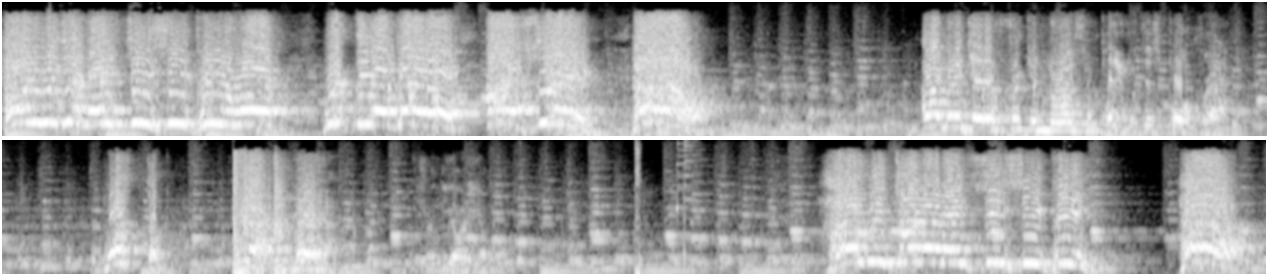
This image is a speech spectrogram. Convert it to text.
How do we get HDCP to work with the Elgato on stream? How? I'm gonna get a freaking noise from playing with this bull crap. What the? Ah, man. Turn the audio on. How do we turn on HDCP? How?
